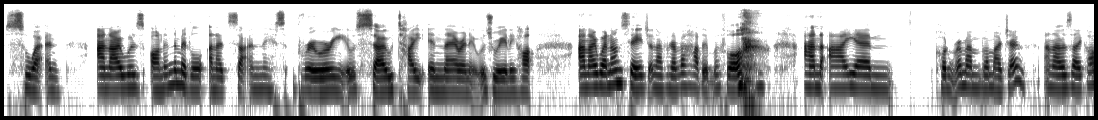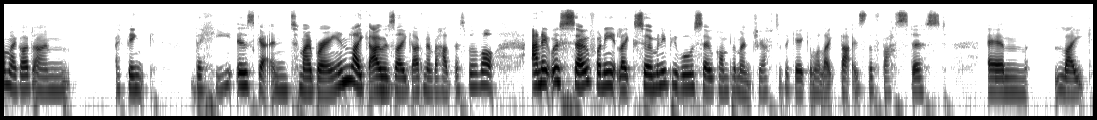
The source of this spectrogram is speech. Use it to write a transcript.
sweating, and I was on in the middle, and I'd sat in this brewery. It was so tight in there, and it was really hot. And I went on stage, and I've never had it before, and I um couldn't remember my joke, and I was like, oh my god, I'm, I think the heat is getting to my brain. Like I was like, I've never had this before. And it was so funny. Like so many people were so complimentary after the gig and were like, that is the fastest um like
